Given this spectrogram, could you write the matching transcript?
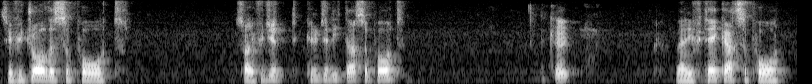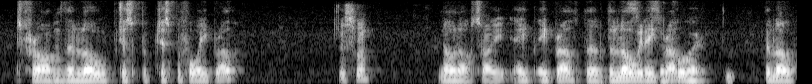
So if you draw the support. Sorry, if you just can you delete that support? Okay. Then if you take that support from the low just just before April. This one. No, no, sorry, A- April. The the low in April. Support. The low.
